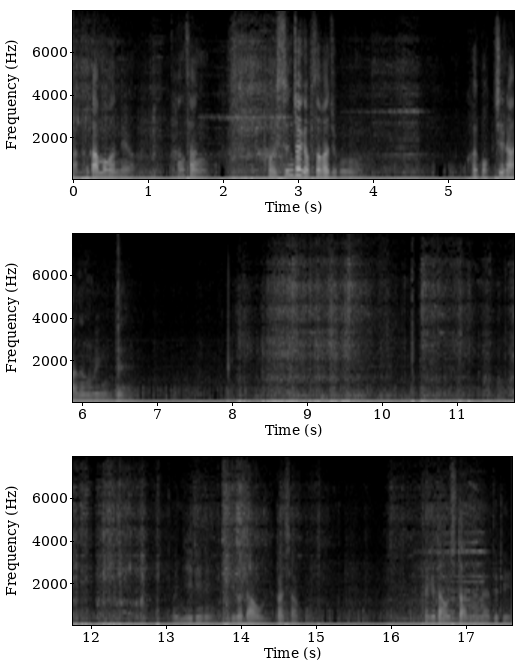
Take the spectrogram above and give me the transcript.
아, 그 까먹었네요. 항상 거의 쓴 적이 없어가지고 거의 먹지를 않은 링인데. 웬일이니? 이거 나오기까지 하고 나오지도 않는 애들이.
